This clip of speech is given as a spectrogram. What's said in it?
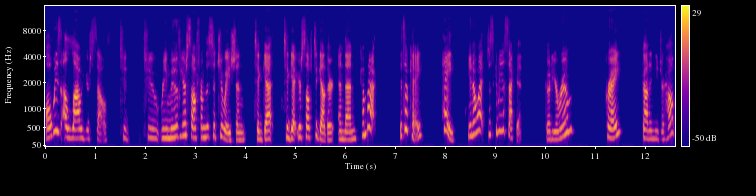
always allow yourself to to remove yourself from the situation to get to get yourself together and then come back. It's okay. Hey you know what? Just give me a second. Go to your room pray god i need your help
